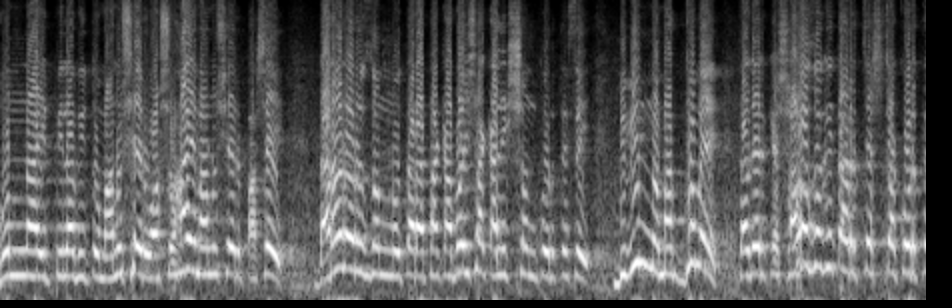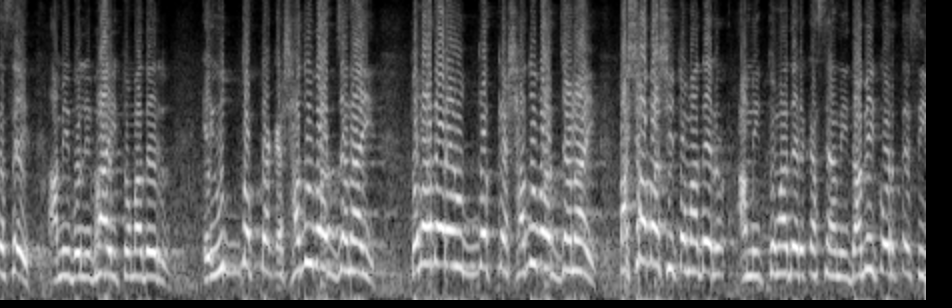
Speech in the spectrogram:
বন্যায় পিলাবিত মানুষের, অসহায় মানুষের পাশে দাঁড়ানোর জন্য তারা টাকা পয়সা কালেকশন করতেছে। বিভিন্ন মাধ্যমে তাদেরকে সহযোগিতার চেষ্টা করতেছে। আমি বলি, ভাই, তোমাদের এই উদ্যোগটাকে সাধুবাদ জানাই। তোমাদের এই উদ্যোগকে সাধুবাদ জানাই। পাশাপাশি তোমাদের আমি, তোমাদের কাছে আমি দাবি করতেছি,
